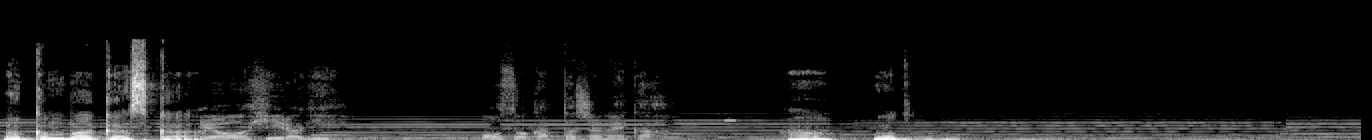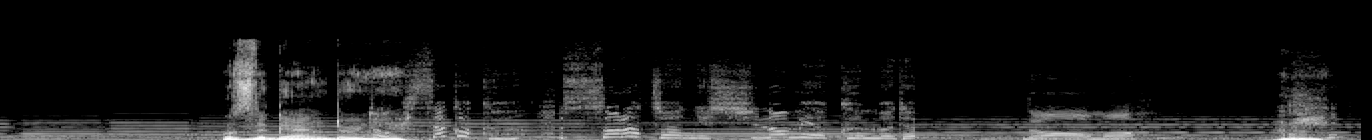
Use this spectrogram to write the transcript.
Welcome back, Asuka. Huh? What? What's the gang doing here? Hmm.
